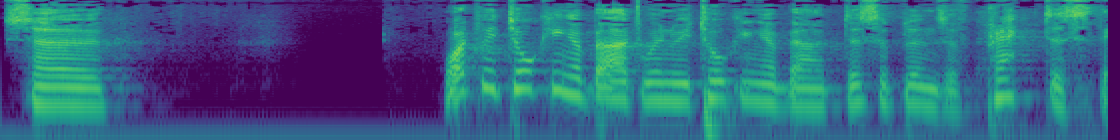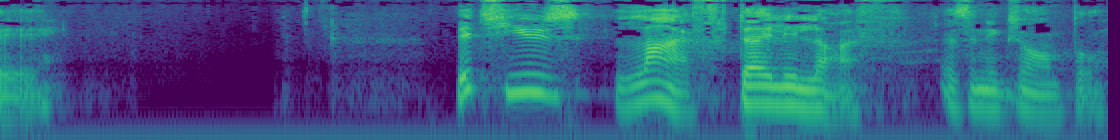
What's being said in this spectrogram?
So, what we're talking about when we're talking about disciplines of practice there, let's use life, daily life, as an example.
